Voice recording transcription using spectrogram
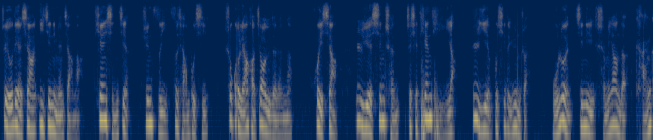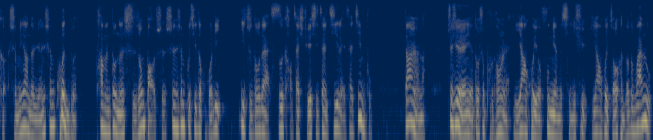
这有点像《易经》里面讲的“天行健，君子以自强不息”。受过良好教育的人呢，会像日月星辰这些天体一样，日夜不息的运转。无论经历什么样的坎坷、什么样的人生困顿，他们都能始终保持生生不息的活力，一直都在思考、在学习、在积累、在进步。当然了。这些人也都是普通人，一样会有负面的情绪，一样会走很多的弯路，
